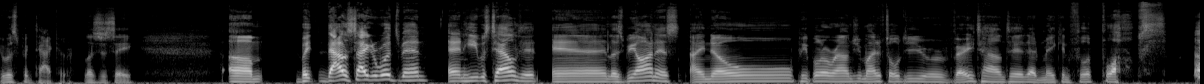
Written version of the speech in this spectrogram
It was spectacular. Let's just say. Um, but that was Tiger Woods, man, and he was talented. And let's be honest, I know people around you might have told you you were very talented at making flip flops.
